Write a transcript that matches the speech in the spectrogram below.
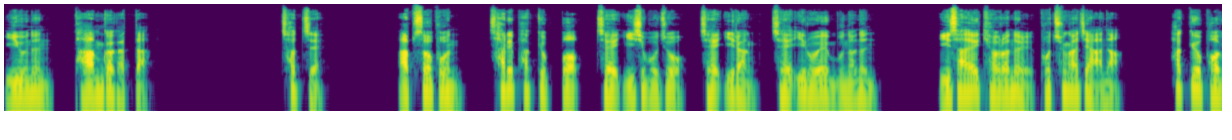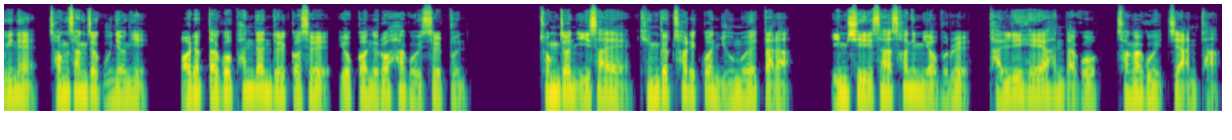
이유는 다음과 같다. 첫째, 앞서 본 사립학교법 제25조 제1항 제1호의 문헌은 이사의 결혼을 보충하지 않아 학교 법인의 정상적 운영이 어렵다고 판단될 것을 요건으로 하고 있을 뿐 종전 이사의 긴급 처리권 유무에 따라 임시이사 선임 여부를 달리해야 한다고 정하고 있지 않다.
